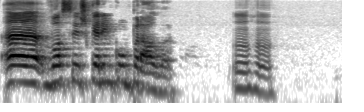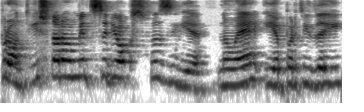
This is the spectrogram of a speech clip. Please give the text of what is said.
Ah, vocês querem comprá-la? Uhum. Pronto, isto normalmente seria o que se fazia, não é? E a partir daí,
